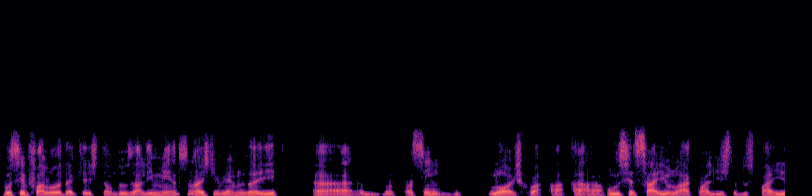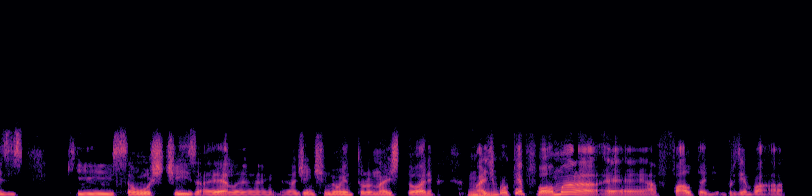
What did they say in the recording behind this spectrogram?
você falou da questão dos alimentos, nós tivemos aí, uh, assim, lógico, a, a Rússia saiu lá com a lista dos países que são hostis a ela, a gente não entrou na história, mas de uhum. qualquer forma, é, a falta, de, por exemplo, a,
